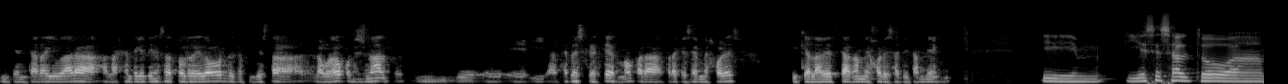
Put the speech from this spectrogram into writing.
intentar ayudar a, la gente que tienes a tu alrededor desde el punto de vista laboral o profesional pues, y, hacerles crecer ¿no? para, para que sean mejores y que a la vez te hagan mejores a ti también. Y, y ese salto a,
